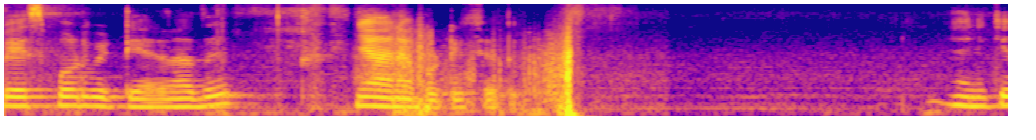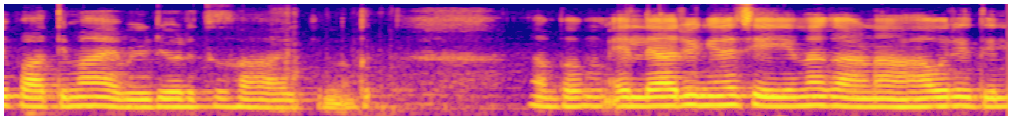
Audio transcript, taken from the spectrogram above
ബേസ് ബോർഡ് പെട്ടിയായിരുന്നു. അത് ഞാനാണ് പൊട്ടിച്ചത്. എനിക്ക് ഫാത്തിമായ വീഡിയോ എടുത്ത് സഹായിക്കുന്നത്. അപ്പം എല്ലാവരും ഇങ്ങനെ ചെയ്യുന്ന കാണാം. ആ ഒരു ഇതിൽ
